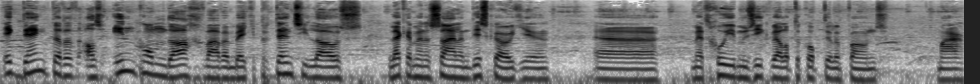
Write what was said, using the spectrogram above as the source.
ik denk dat het als inkomdag, waar we een beetje pretentieloos, lekker met een silent discootje, met goede muziek wel op de koptelefoons, maar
